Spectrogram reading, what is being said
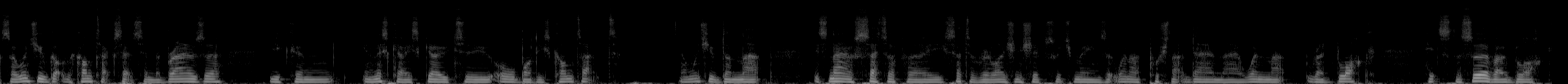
So once you've got the contact sets in the browser you can in this case go to all bodies contact and once you've done that it's now set up a set of relationships which means that when I push that down now when that red block hits the servo block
